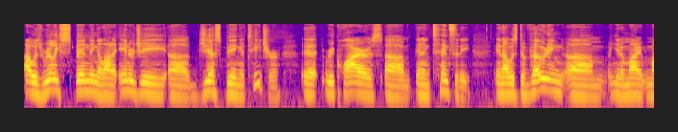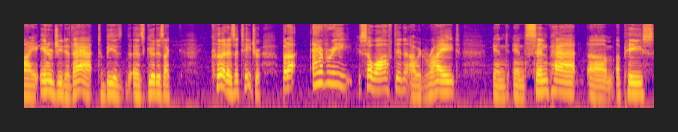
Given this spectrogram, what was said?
I was really spending a lot of energy uh, just being a teacher. It requires um, an intensity, and I was devoting, um, you know, my my energy to that to be as, as good as I could as a teacher. But I, every so often, I would write and and send Pat um, a piece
